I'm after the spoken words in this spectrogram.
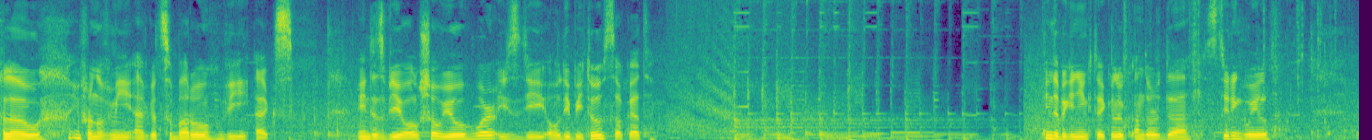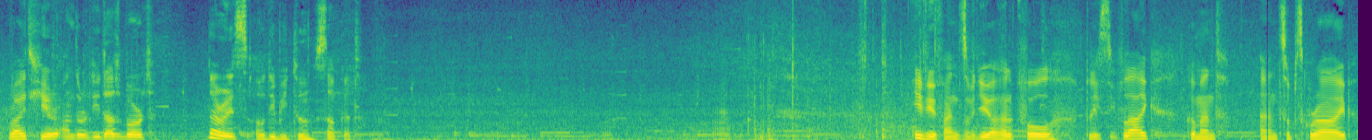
Hello, in front of me I've got Subaru VX. In this video I'll show you where is the ODB2 socket. In the beginning take a look under the steering wheel. Right here under the dashboard there is ODB2 socket. If you find this video helpful, please leave like, comment and subscribe.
